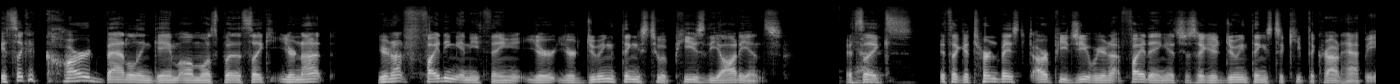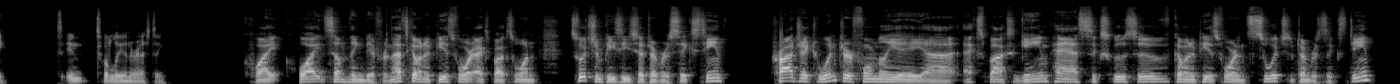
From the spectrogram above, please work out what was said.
it's like a card battling game almost, but it's like you're not you're not fighting anything. You're you're doing things to appease the audience. It's Yeah, like it's- it's like a turn-based RPG where you're not fighting. It's just like you're doing things to keep the crowd happy. It's in, totally interesting. quite quite something different. That's going to PS4, Xbox One, Switch, and PC September 16th. Project Winter, formerly a uh, Xbox Game Pass exclusive, coming to PS4 and Switch September 16th.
